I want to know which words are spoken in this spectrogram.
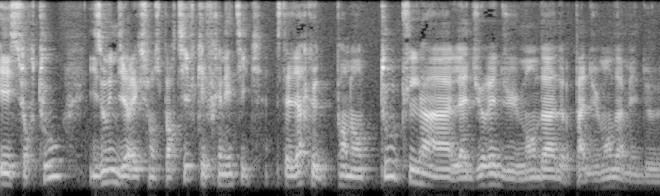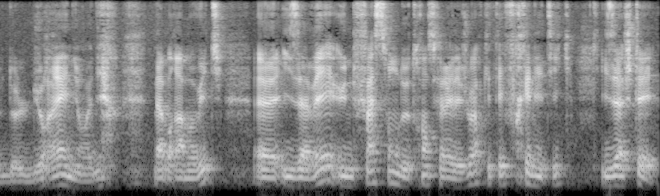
Et surtout, ils ont une direction sportive qui est frénétique. C'est-à-dire que pendant toute la, durée du mandat, pas du mandat, mais de, du règne, on va dire, d'Abramovic, euh, ils avaient une façon de transférer les joueurs qui était frénétique. Ils achetaient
